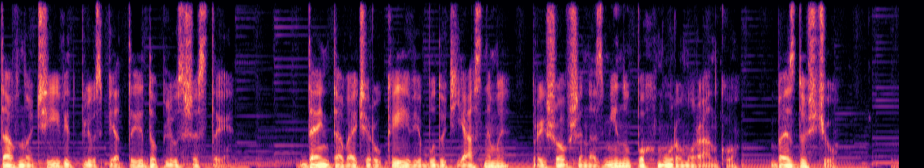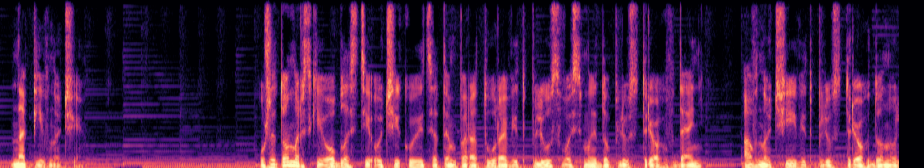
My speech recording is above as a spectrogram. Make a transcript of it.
та вночі від плюс 5 до плюс 6. День та вечір у Києві будуть ясними, прийшовши на зміну похмурому ранку, без дощу. На півночі. У Житомирській області очікується температура від плюс 8 до плюс 3 в день, а вночі від плюс 3 до 0.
